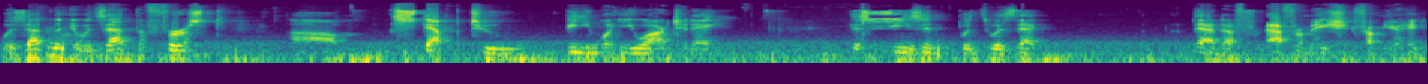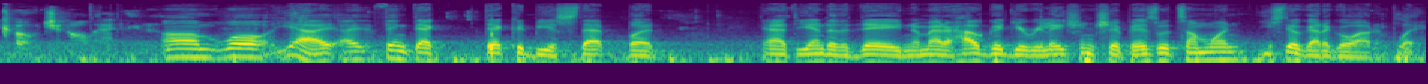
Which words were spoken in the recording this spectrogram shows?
Was that the, was that the first um, step to being what you are today? This season was was that that affirmation from your head coach and all that? You know? um, well, yeah, I, I, think that that could be a step, but at the end of the day, no matter how good your relationship is with someone, you still got to go out and play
